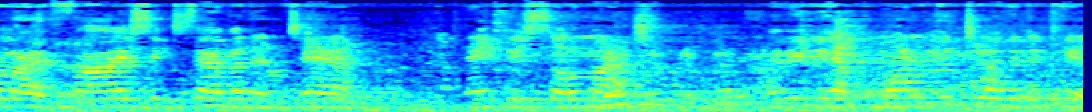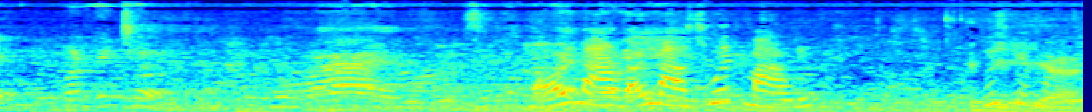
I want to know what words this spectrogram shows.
all night, five, six, seven, and 10. Thank you so much. Maybe we have one picture with the kid. One picture. Right. Đổi màu, đổi màu, switch màu đi. Cái gì vậy?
